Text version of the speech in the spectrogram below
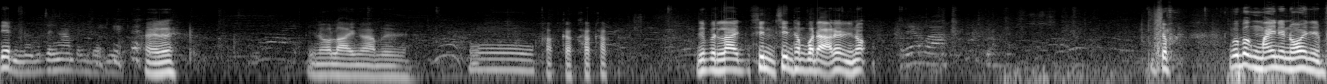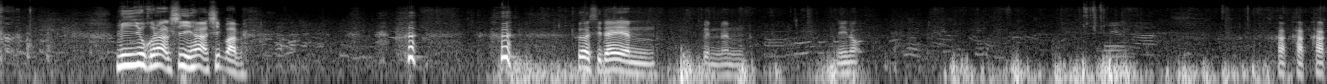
เด่นๆนะมันจะงามไปแบบนี้ให้เลยนี่เนาะลายงามเลยโอ้คักคักคักคักนี่เป็นลายชิ้นชิ้นธรรมดาได้นี่เนาะเรียกว่าจะเมื่อเบิ่งไม้น้อยๆเนี่ยมีอยู่ขนาดสี่ห้าสิบอัน เพื่อสิได้อันเป็นอันนี่เนาะคักคักคัก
